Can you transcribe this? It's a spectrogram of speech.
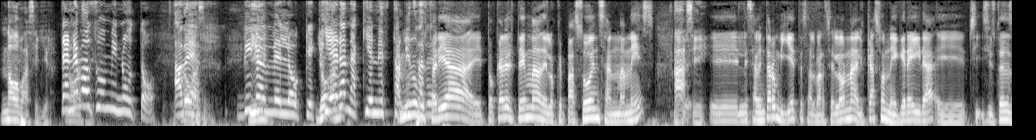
no va a seguir. no va a Tenemos seguir. un minuto. A No va a ver, díganme Y lo que yo- quieran mí- aquí en esta A mí me mesa de- gustaría eh, tocar el tema de lo que pasó en San Mamés. Ah, Eh, sí. eh, les aventaron billetes al Barcelona. El caso Negreira, eh, si, si ustedes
